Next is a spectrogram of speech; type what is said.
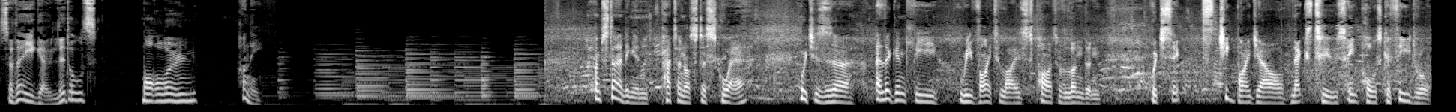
So there you go, Lidl's Marlene honey. I'm standing in Paternoster Square, which is uh, elegantly revitalised part of London, which sits cheek by jowl next to St Paul's Cathedral.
